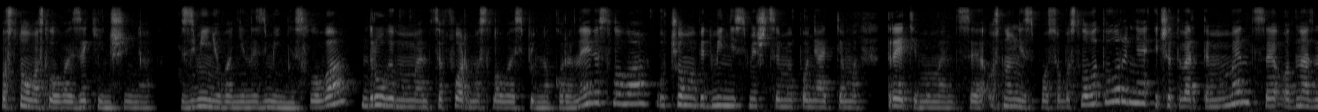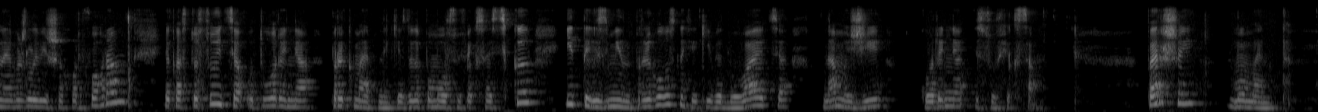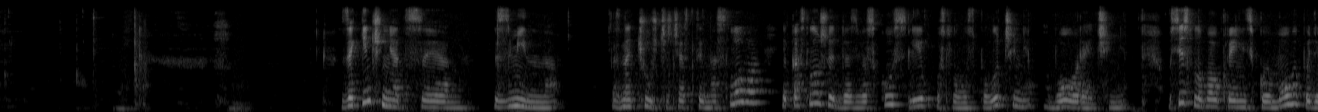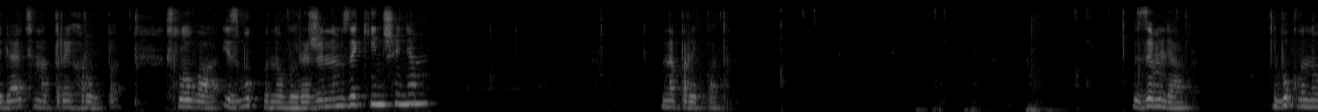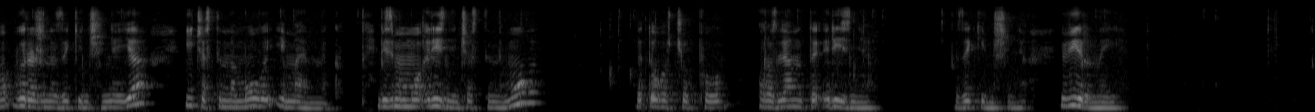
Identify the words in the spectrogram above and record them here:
основа слова і закінчення, змінювані незмінні слова. Другий момент це форми слова і спільнокореневі слова, у чому відмінність між цими поняттями. Третій момент це основні способи словотворення. І четвертий момент це одна з найважливіших орфограм, яка стосується утворення прикметників за допомогою суфікса «ськ» і тих змін приголосних, які відбуваються на межі корення і суфікса. Перший момент. Закінчення це змінна значуща частина слова, яка служить для зв'язку слів у словосполученні або у реченні. Усі слова української мови поділяються на три групи: слова із буквенно вираженим закінченням, наприклад, земля, буквенно виражене закінчення я і частина мови іменник. Візьмемо різні частини мови для того, щоб розглянути різні закінчення. Вірний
